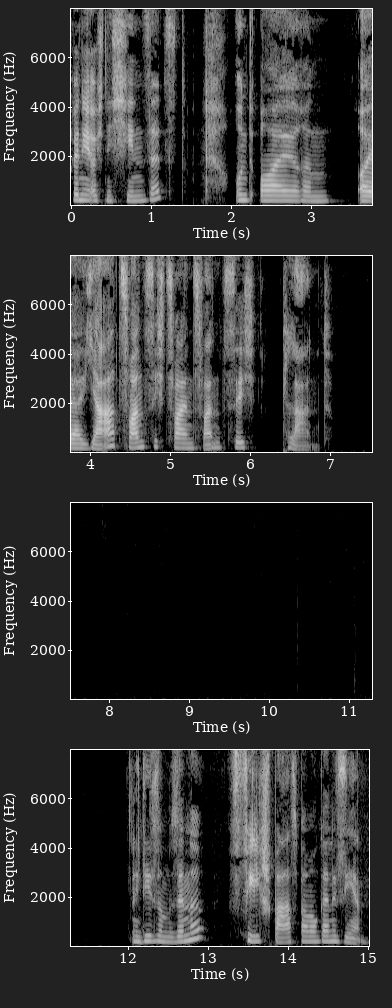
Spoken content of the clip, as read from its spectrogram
wenn ihr euch nicht hinsetzt und euren, euer Jahr 2022 plant. In diesem Sinne, viel Spaß beim Organisieren.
